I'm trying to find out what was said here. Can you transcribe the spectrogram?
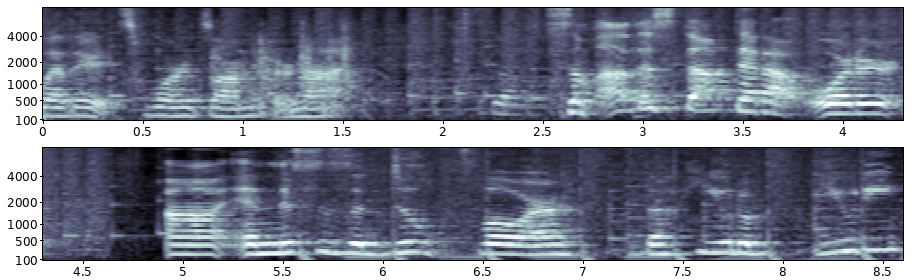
whether it's words on it or not. So, some other stuff that I ordered uh, and this is a dupe for the Huda Beauty.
